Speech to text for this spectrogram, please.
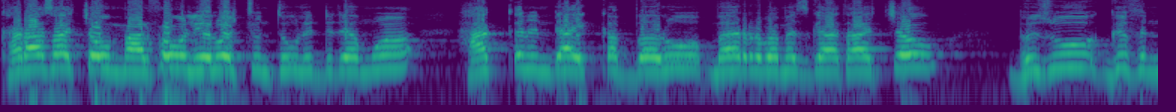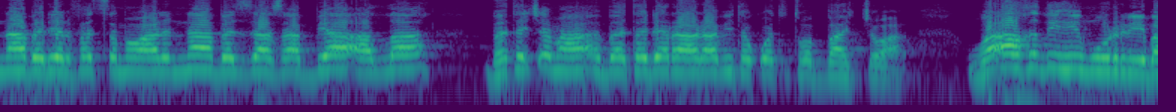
ከራሳቸውም አልፈው ሌሎቹን ትውልድ ደግሞ ሀቅን እንዳይቀበሉ በር በመዝጋታቸው ብዙ ግፍና በደል ፈጽመዋልና በዛ ሳቢያ አላህ በተደራራቢ ተቆጥቶባቸዋል። ወአክዚህም ሪባ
